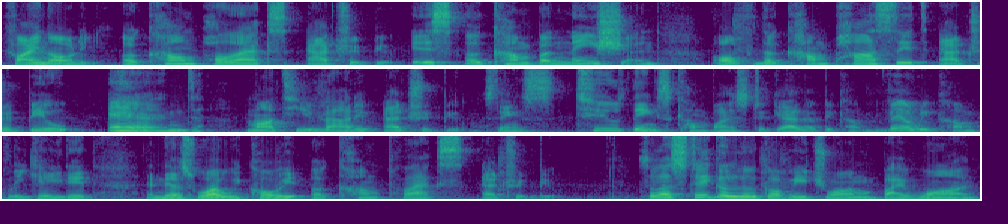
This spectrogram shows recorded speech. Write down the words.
Finally, a complex attribute is a combination of the composite attribute and multi-value attribute. Since two things combined together become very complicated, and that's why we call it a complex attribute. So let's take a look of each one by one,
